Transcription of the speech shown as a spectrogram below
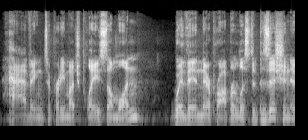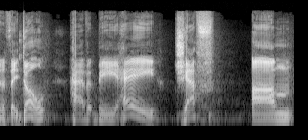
having to pretty much play someone within their proper listed position, and if they don't, have it be, hey, Jeff um,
